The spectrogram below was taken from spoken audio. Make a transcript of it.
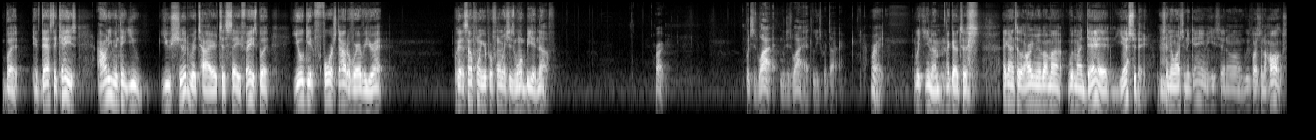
But if that's the case, I don't even think you you should retire to save face, but you'll get forced out of wherever you're at. Because at some point your performances won't be enough. Right. Which is why which is why athletes retire. Right. Which you know, I got to, I got into an argument about my with my dad yesterday. We sitting there watching the game, and he said, "Um, we was watching the Hawks."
